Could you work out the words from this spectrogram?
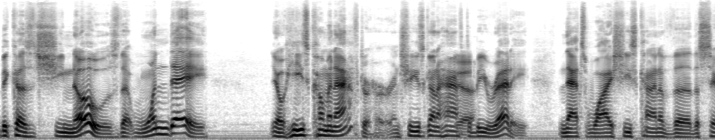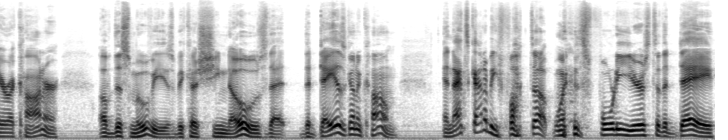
because she knows that one day, you know, he's coming after her and she's going to have to be ready. And that's why she's kind of the the Sarah Connor of this movie is because she knows that the day is going to come. And that's got to be fucked up when it's 40 years to the day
